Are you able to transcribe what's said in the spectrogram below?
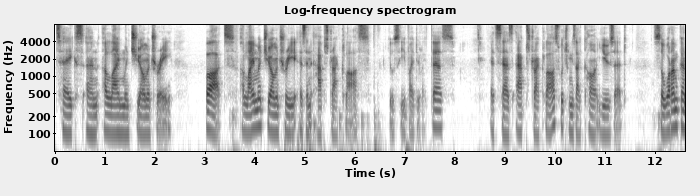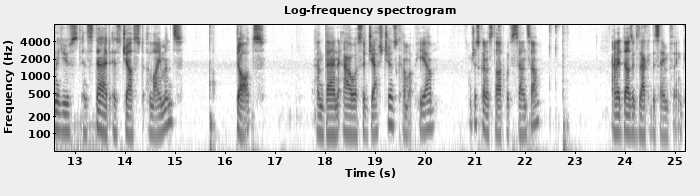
takes an alignment geometry, but alignment geometry is an abstract class. You'll see if I do like this, it says abstract class, which means I can't use it. So what I'm going to use instead is just alignment dot, and then our suggestions come up here. I'm just going to start with center and it does exactly the same thing.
